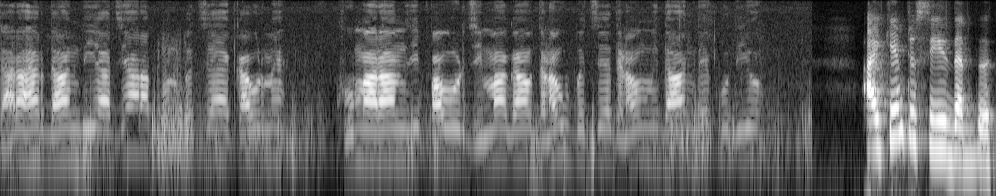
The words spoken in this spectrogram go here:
धारा हर दान दिया चारा पुन बच्चा कावड़ में खुमा राम जी पाउड़ जिमा गांव धड़ाऊ बच्चे धड़ाऊ में दान देखो दियो I came to see that the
